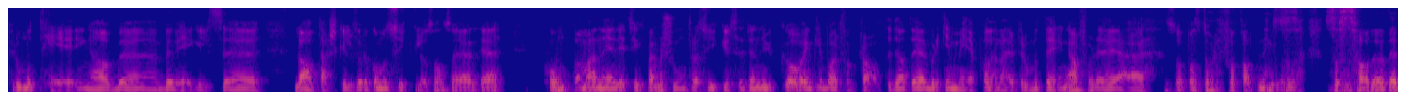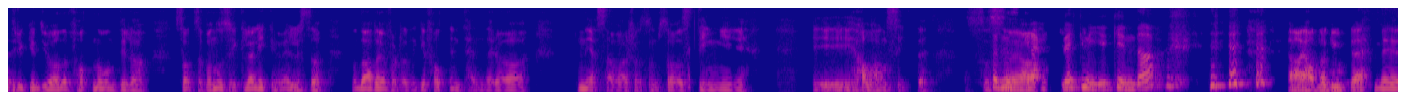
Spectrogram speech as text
promotering av bevegelse, lavterskel for å komme og sykle og sånn. Så jeg, jeg humpa meg ned dit, fikk permisjon fra sykehuset etter en uke og egentlig bare fortalte de at jeg blir ikke med på den promoteringa, for det er såpass dårlig forfatning. Så, så, så, sa de at jeg tror ikke du hadde fått noen til å satse på noen sykkel allikevel. Så, og da hadde jeg fortsatt ikke fått inn tenner, og nesa var sånn som så sting i, i, i halve ansiktet. Så, så du skremte vekk nye kunder? ja, jeg hadde nok gjort det. Med,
